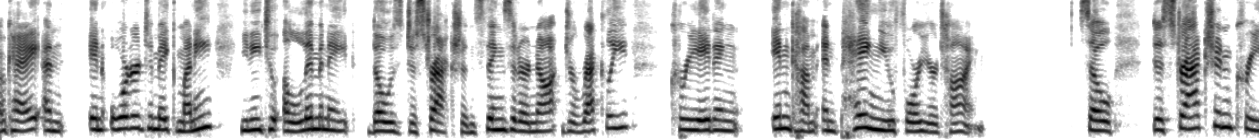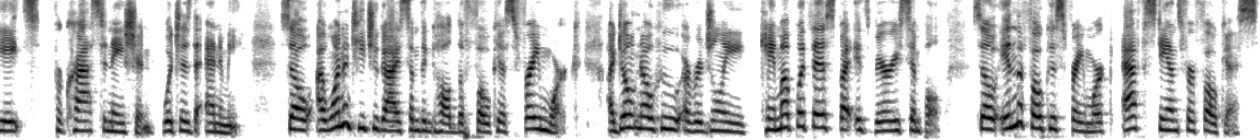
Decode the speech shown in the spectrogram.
Okay. And in order to make money, you need to eliminate those distractions, things that are not directly creating income and paying you for your time. So, distraction creates procrastination, which is the enemy. So, I want to teach you guys something called the focus framework. I don't know who originally came up with this, but it's very simple. So, in the focus framework, F stands for focus,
